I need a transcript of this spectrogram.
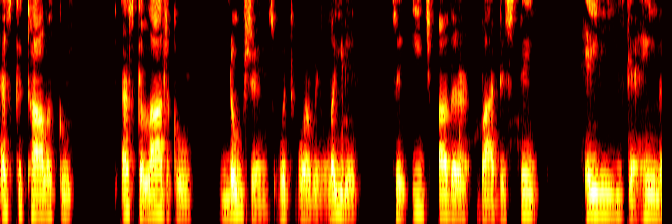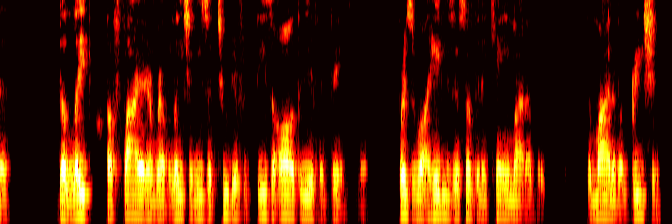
eschatological, eschatological notions which were related to each other by distinct Hades, Gehenna, the lake of fire and Revelation. These are two different. These are all three different things. First of all, Hades is something that came out of the mind of a Grecian,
